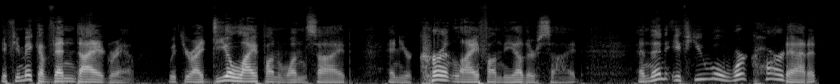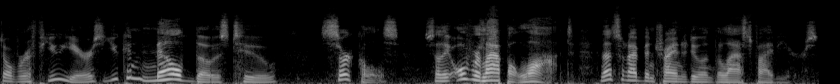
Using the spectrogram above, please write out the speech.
if you make a Venn diagram with your ideal life on one side and your current life on the other side. And then, if you will work hard at it over a few years, you can meld those two circles so they overlap a lot. And that's what I've been trying to do in the last five years.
